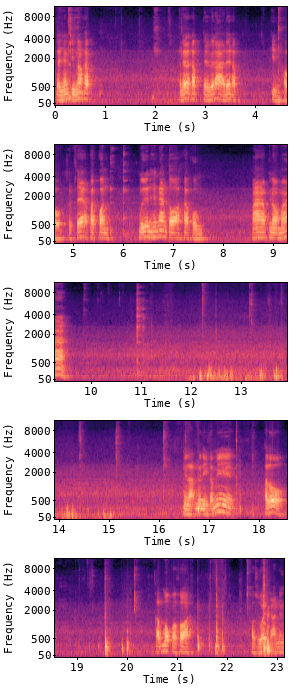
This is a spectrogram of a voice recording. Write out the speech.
แต่ยังกินเนาะครับ เด้อครับแต่เวลาเด้อครับ กินเขาแซ่บพักผ่อนมืออนเฮ็ดงานต่อครับ ผม มาครับพี่น้องมานี่ละมือนี้ก็มีพะโล้กับมกกับคอเขาสวยจานหนึ่ง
